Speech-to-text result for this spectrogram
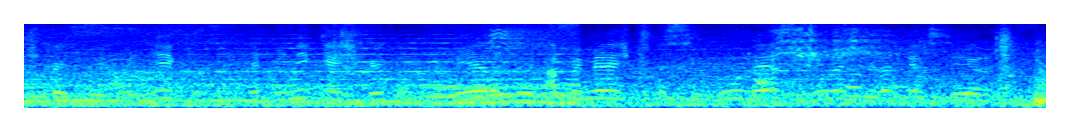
respeita o repinique, o repinique respeita o primeiro, a primeira respeita a segunda e a segunda respeita a terceira.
